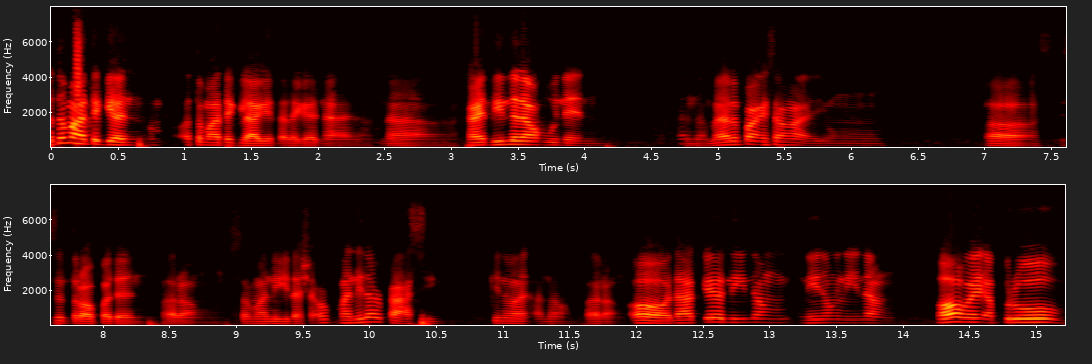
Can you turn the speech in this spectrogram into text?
automatic yun. Automatic lagi talaga na, ano, na kahit di nila ako kunin, ano, meron pa isa nga, yung, ah, isang tropa din, parang sa Manila siya, or Manila or Pasig, kinuha, ano, parang, oh, lahat kayo, ninong, ninong, ninang, okay, approve,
